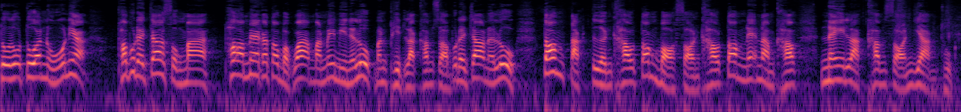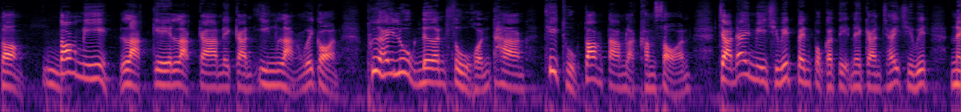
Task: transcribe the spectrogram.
ตัวตัวหนูเนี่ยพระพุทธเจ้าส่งมา พ่อแม่ก็ต้องบอกว่ามันไม่มีนะลูกมันผิดหลักคำสอนพระพุทธเจ้านะลูก ต้องตักเตือนเขาต้องบอกสอนเขาต้องแนะนำเขาในหลักคำสอนอย่างถูกต้องต้องมีหลักเกณฑ์หลักการในการอิงหลังไว้ก่อน เพื่อให้ลูกเดินสู่หนทางที่ถูกต้องตามหลักคำสอน จะได้มีชีวิตเป็นปกติในการใช้ชีวิตใน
